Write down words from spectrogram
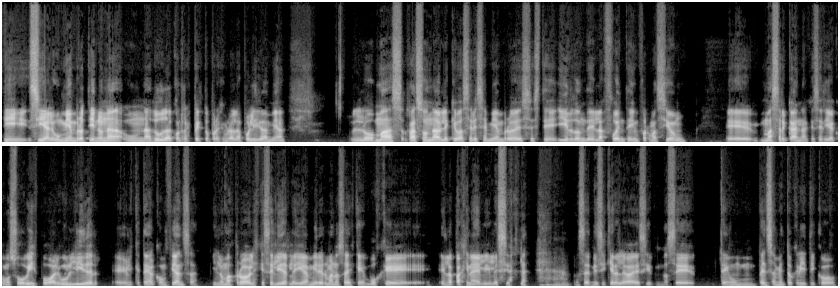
Y si algún miembro tiene una, una duda con respecto, por ejemplo, a la poligamia, lo más razonable que va a hacer ese miembro es este, ir donde la fuente de información eh, más cercana, que sería como su obispo o algún líder en el que tenga confianza. Y lo más probable es que ese líder le diga, mire hermano, ¿sabes qué? Busque en la página de la iglesia. o sea, ni siquiera le va a decir, no sé, tengo un pensamiento crítico,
